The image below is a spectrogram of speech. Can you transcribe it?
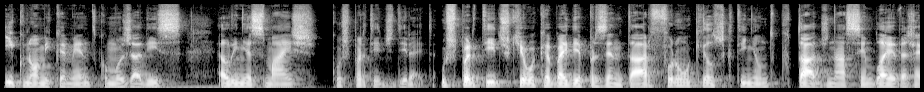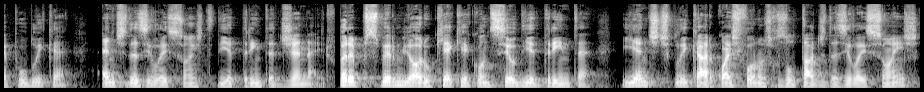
economicamente, como eu já disse, alinha-se mais com os partidos de direita. Os partidos que eu acabei de apresentar foram aqueles que tinham deputados na Assembleia da República antes das eleições de dia 30 de janeiro. Para perceber melhor o que é que aconteceu dia 30 e antes de explicar quais foram os resultados das eleições,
